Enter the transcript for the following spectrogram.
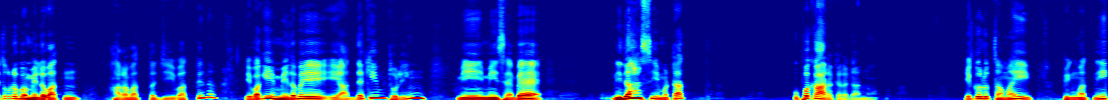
එතකොට ඔබ මෙලවත් හරවත්ව ජීවත් වෙන ඒ වගේ මෙලව ඒ අත්දැකීම් තුළින් මේ මේ සැබෑ නිදහස් වීමටත් උපකාර කරගන්නවා. ඒගොල්ලෝ තමයි පින්වත්නි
